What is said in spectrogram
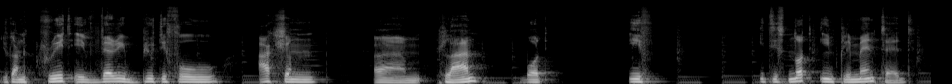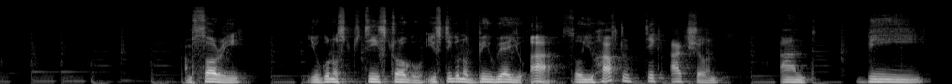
You can create a very beautiful action um, plan, but if it is not implemented, I'm sorry, you're going to still struggle. You're still going to be where you are. So you have to take action and be.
